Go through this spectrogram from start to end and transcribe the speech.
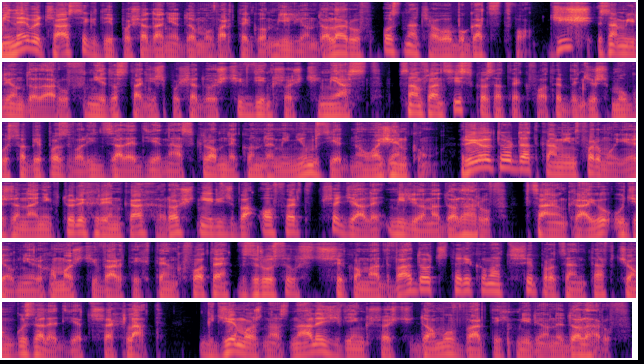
Minęły czasy, gdy posiadanie domu wartego milion dolarów oznaczało bogactwo. Dziś za milion dolarów nie dostaniesz posiadłości w większości miast. W San Francisco za tę kwotę będziesz mógł sobie pozwolić zaledwie na skromne kondominium z jedną łazienką. Realtor.com informuje, że na niektórych rynkach rośnie liczba ofert w przedziale miliona dolarów. W całym kraju udział nieruchomości wartych tę kwotę wzrósł z 3,2 do 4,3% w ciągu zaledwie trzech lat. Gdzie można znaleźć większość domów wartych miliony dolarów?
